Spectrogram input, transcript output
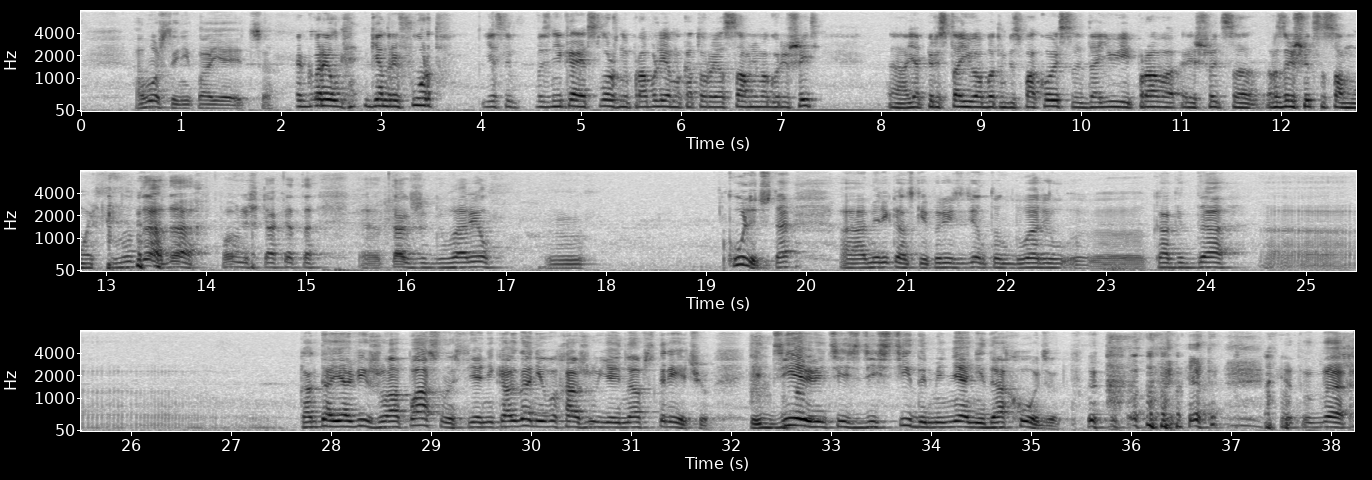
А может и не появится. Как говорил Генри Форд, если возникает сложная проблема, которую я сам не могу решить, э, я перестаю об этом беспокоиться и даю ей право решиться, разрешиться самой. Ну да, да. Помнишь, как это э, также говорил Кулич, да? А американский президент, он говорил, э, когда, э, когда я вижу опасность, я никогда не выхожу ей навстречу. И 9 из 10 до меня не доходят. Это, да,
